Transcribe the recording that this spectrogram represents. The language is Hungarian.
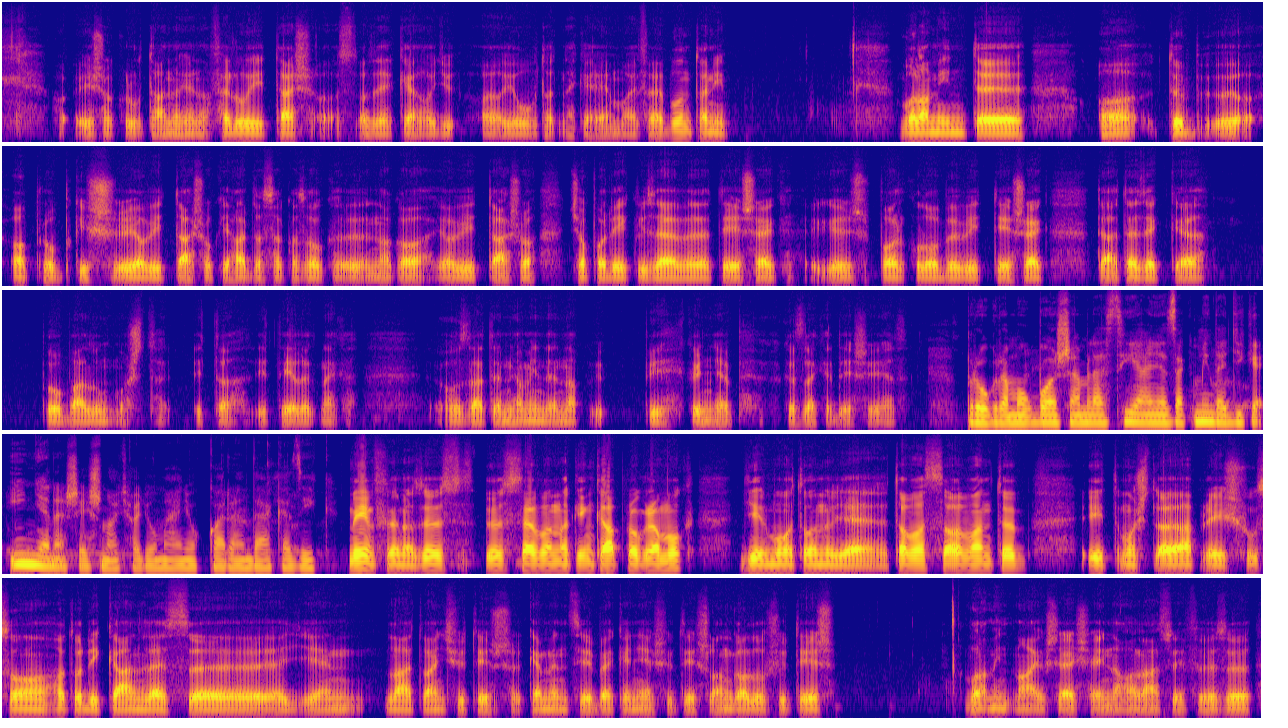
és akkor utána jön a felújítás. Azt azért kell, hogy a jó utat ne kelljen majd felbontani valamint a több apróbb kis javítások, járdaszakaszoknak a javítása, csapadékvizelvezetések és parkolóbővítések, tehát ezekkel próbálunk most itt a itt élőknek hozzátenni a mindennapi könnyebb közlekedéséhez programokból sem lesz hiány, ezek mindegyike ingyenes és nagy hagyományokkal rendelkezik. Ménfőn az ősz, ősszel vannak inkább programok, Gyirmóton ugye tavasszal van több, itt most április 26-án lesz egy ilyen látványsütés, kemencébe kenyérsütés, langallósütés, valamint május 1-én a halászéfőző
